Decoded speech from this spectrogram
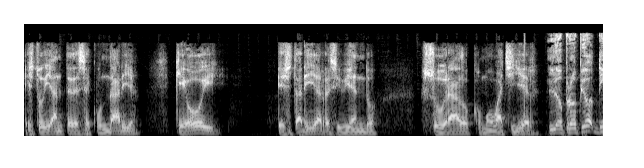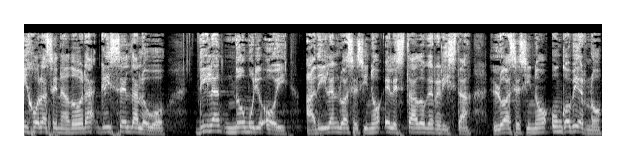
estudiante de secundaria, que hoy estaría recibiendo su grado como bachiller. Lo propio dijo la senadora Griselda Lobo. Dylan no murió hoy. A Dylan lo asesinó el Estado guerrerista. Lo asesinó un gobierno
